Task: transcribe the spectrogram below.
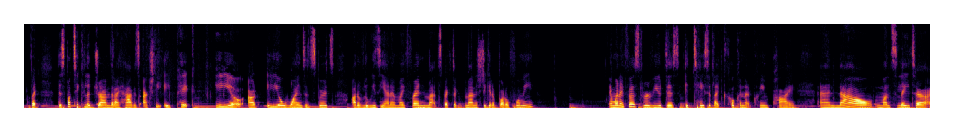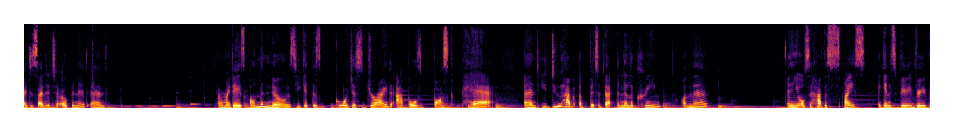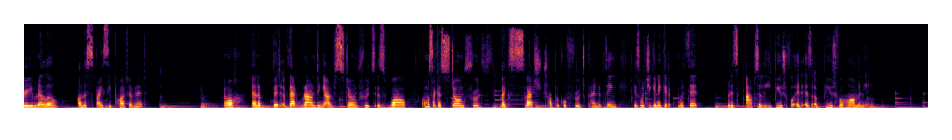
But this particular dram that I have is actually a pick, Elio out Elio Wines and Spirits out of Louisiana. My friend Matt Spector managed to get a bottle for me. And when I first reviewed this, it tasted like coconut cream pie. And now, months later, I decided to open it and oh my days, on the nose, you get this gorgeous dried apples Bosc pear. And you do have a bit of that vanilla cream on there. And you also have the spice. Again, it's very, very, very mellow on the spicy part of it. Oh, and a bit of that rounding out of stone fruits as well. Almost like a stone fruit, like slash tropical fruit kind of thing, is what you're gonna get with it. But it's absolutely beautiful. It is a beautiful harmony.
